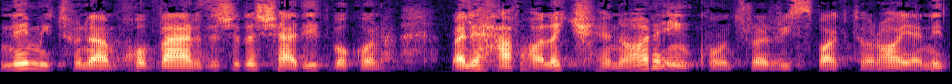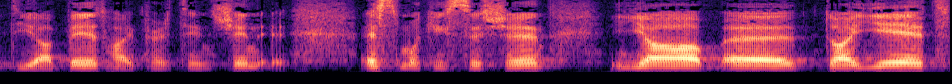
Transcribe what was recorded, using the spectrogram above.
نمی‌تونم. خب ورزش رو شدید بکن. ولی حالا کنار این کنترل risk factor ها یعنی دیابت hypertension smoking cessation یا diet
